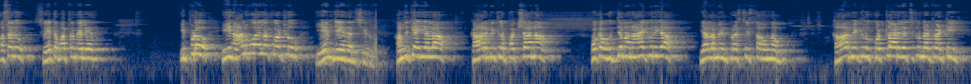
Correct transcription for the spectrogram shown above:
అసలు శ్వేతపత్రమే లేదు. ఇప్పుడు ఈ నాలుగు వేల కోట్లు ఏం చేయదలిచారు అందుకే ఇలా కార్మికుల పక్షాన ఒక ఉద్యమ నాయకునిగా ఇలా మేము ప్రశ్నిస్తూ ఉన్నాం. కార్మికులు కొట్లాడి తెచ్చుకున్నటువంటి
